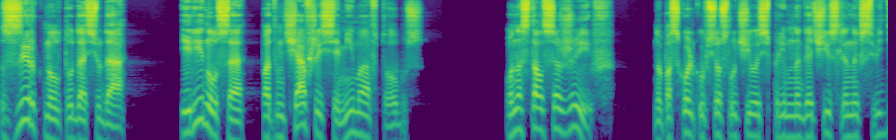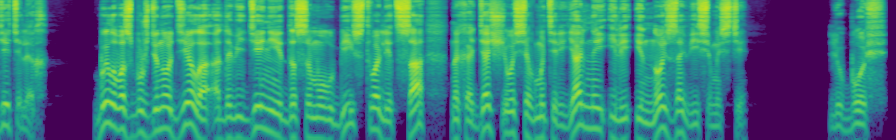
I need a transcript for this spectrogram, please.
зыркнул туда-сюда и ринулся под мчавшийся мимо автобус. Он остался жив, но поскольку все случилось при многочисленных свидетелях, было возбуждено дело о доведении до самоубийства лица, находящегося в материальной или иной зависимости. Любовь,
